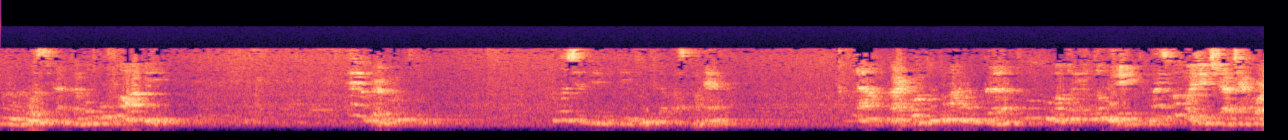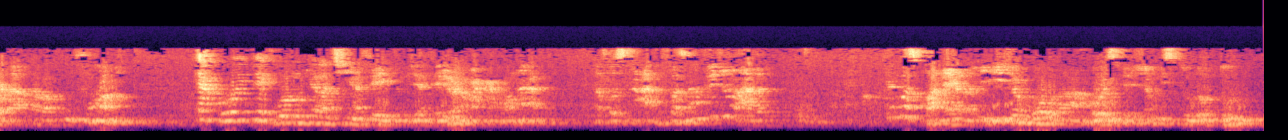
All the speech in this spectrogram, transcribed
e Lúcia, estamos com fome. Aí eu pergunto, você teve tempo de lavar as? Não, largou tudo lá no canto, amanhã eu dou um jeito. Mas como a gente já tinha acordado, estava com fome, cagou e pegou no que ela tinha feito no dia anterior, uma macarronada. Ela falou assim, ah, vou fazer uma feijoada. Pegou as panelas ali e jogou arroz, feijão, misturou tudo.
